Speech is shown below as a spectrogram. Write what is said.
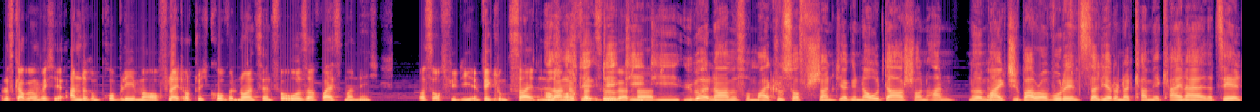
Und es gab irgendwelche anderen Probleme, auch vielleicht auch durch Covid-19 verursacht, weiß man nicht, was auch für die Entwicklungszeiten Auch, lange auch der, der, verzögert die, hat. die Übernahme von Microsoft stand ja genau da schon an. Ne? Mike Gibarra wurde installiert und das kann mir keiner erzählen,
